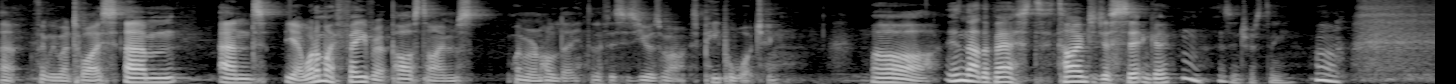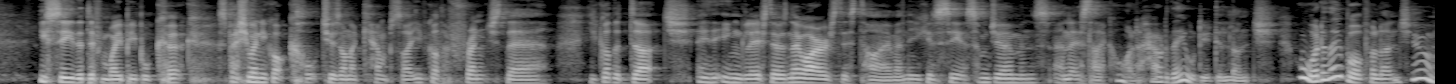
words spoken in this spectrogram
Uh, I think we went twice. Um, and yeah, one of my favourite pastimes when we're on holiday, I don't know if this is you as well, is people watching. Oh, isn't that the best? Time to just sit and go, hmm, that's interesting. Oh you see the different way people cook, especially when you've got cultures on a campsite. You've got the French there, you've got the Dutch, the English. There was no Irish this time, and you can see some Germans, and it's like, oh, how do they all do the lunch? Oh, what do they bought for lunch? Oh,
